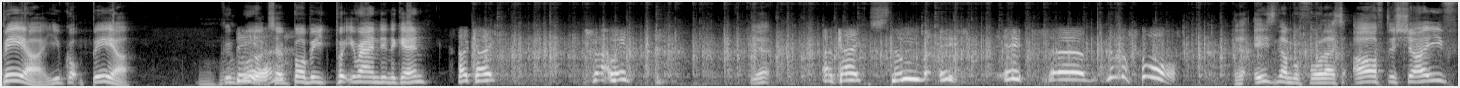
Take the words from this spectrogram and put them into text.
beer. You've got beer. Good Beer? work. So, Bobby, put your hand in again. Okay. Rattling. Yeah. Okay. Number it's it's uh, number four. That is number four. That's aftershave.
